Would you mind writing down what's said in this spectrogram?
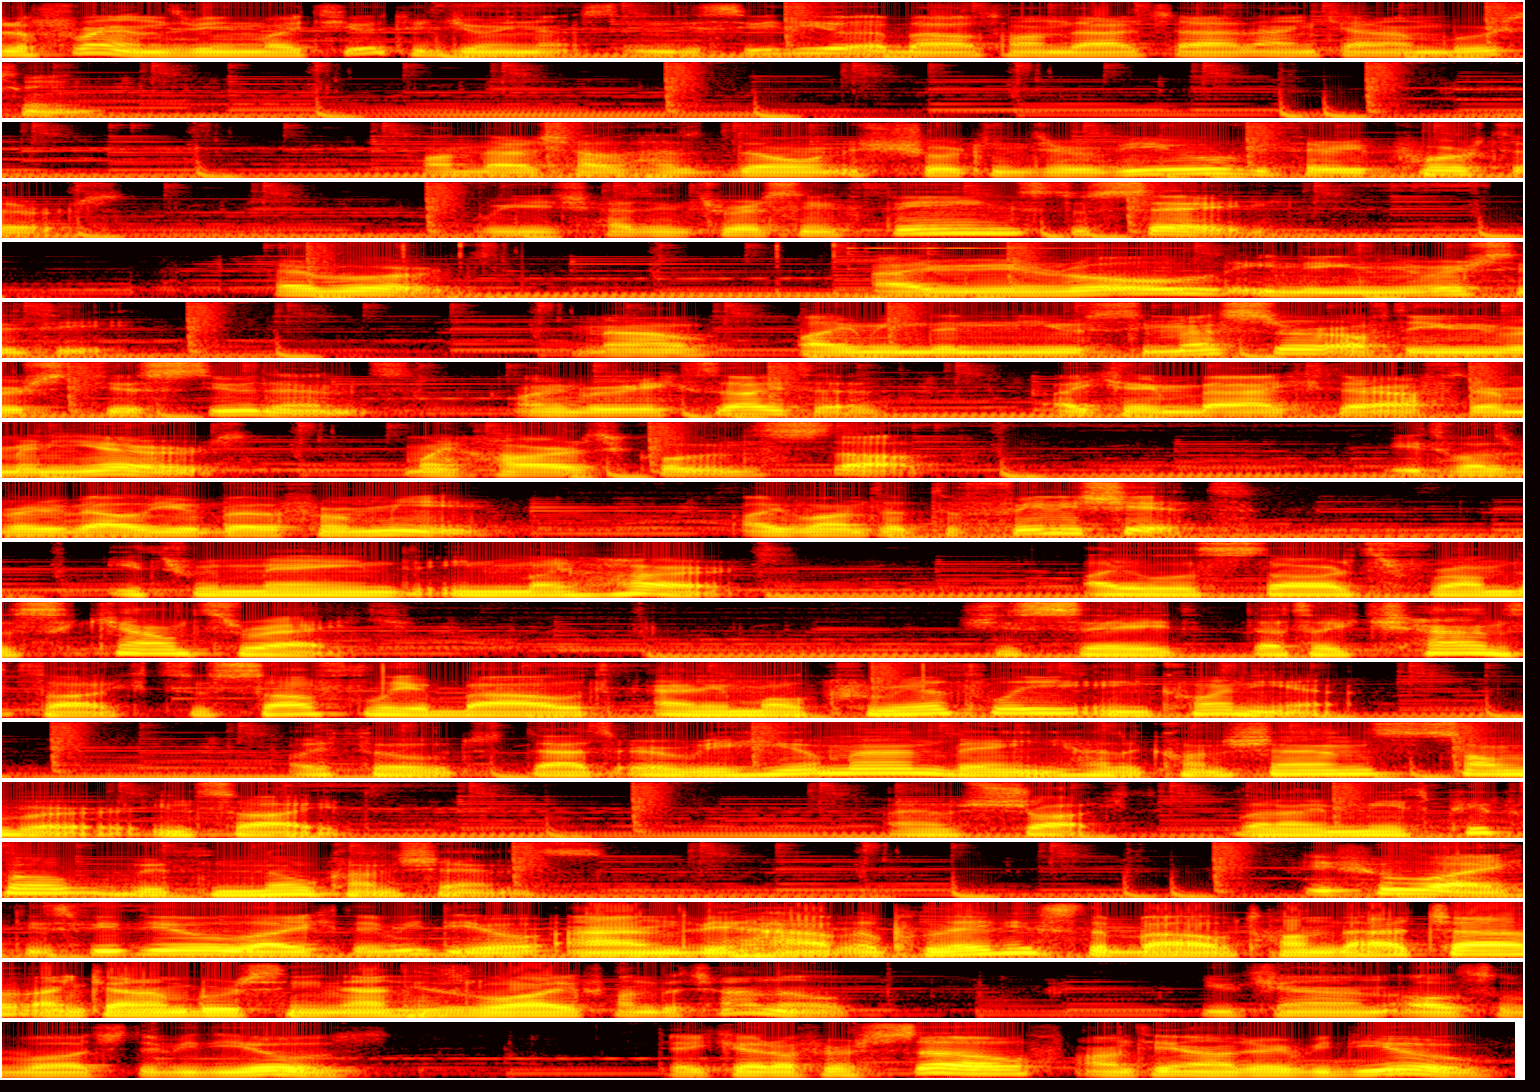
Hello friends, we invite you to join us in this video about Hande Ercel and Kerem Bursin. Handarchal has done a short interview with the reporters, which has interesting things to say. Her words, I enrolled in the university. Now I'm in the new semester of the university students. I'm very excited. I came back there after many years. My heart couldn't stop. It was very valuable for me. I wanted to finish it. It remained in my heart. I will start from the second track. She said that I can't talk too softly about animal cruelty in Konya. I thought that every human being had a conscience somewhere inside. I am shocked when I meet people with no conscience. If you like this video, like the video and we have a playlist about Hande Ercel and Kerem Bursin and his life on the channel. You can also watch the videos. Take care of yourself until another video.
